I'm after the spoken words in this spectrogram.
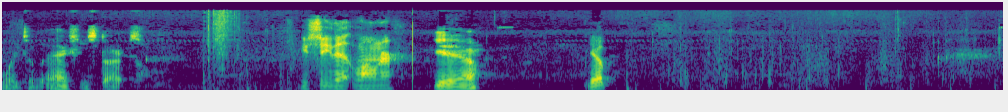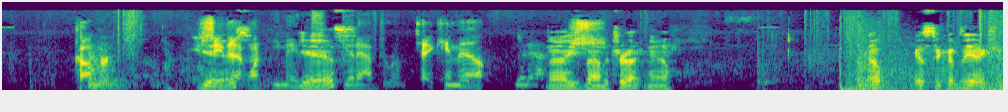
Wait till the action starts. You see that loner? Yeah. Yep. Copper. You see that one? He made Yes. us. Get after him. Take him out. No, he's behind the truck now. Nope. Guess here comes the action.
